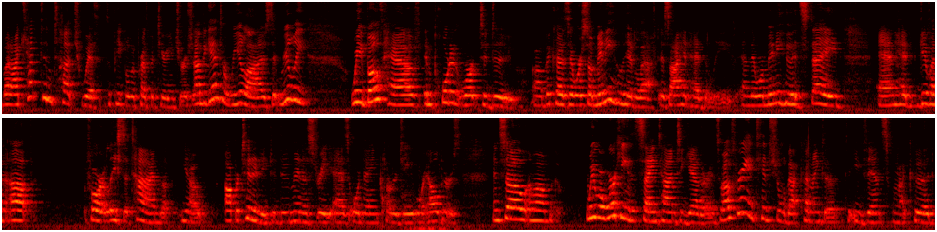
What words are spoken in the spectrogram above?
But I kept in touch with the people of the Presbyterian Church, and I began to realize that really we both have important work to do uh, because there were so many who had left as I had had to leave, and there were many who had stayed and had given up for at least a time, you know, opportunity to do ministry as ordained clergy or elders. And so um, we were working at the same time together. And so I was very intentional about coming to, to events when I could.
